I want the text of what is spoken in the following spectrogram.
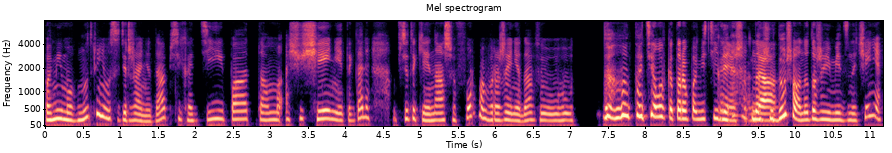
помимо внутреннего содержания, да, психотипа, там, ощущений и так далее, все-таки наша форма выражения, да, то тело, в которое поместили конечно, нашу да. душу, оно тоже имеет значение.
